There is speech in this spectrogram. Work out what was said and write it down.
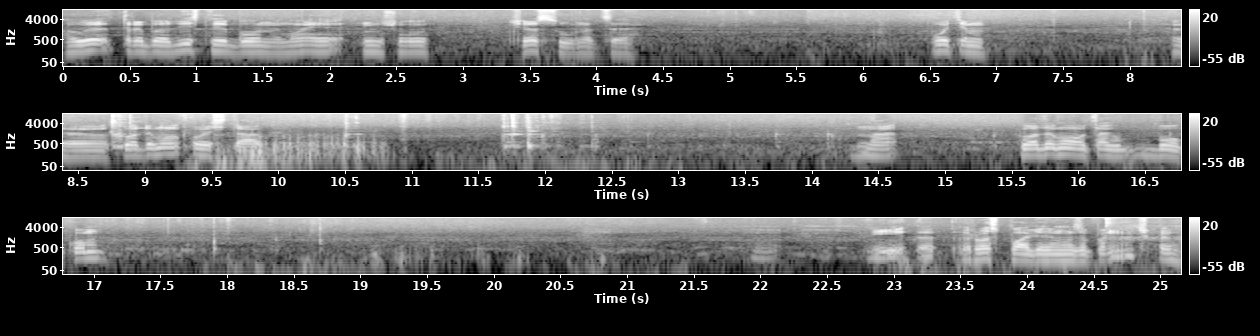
Але треба лізти, бо немає іншого часу на це. Потім е, кладемо ось так. На, кладемо отак боком. І е, розпалюємо запальничкою.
